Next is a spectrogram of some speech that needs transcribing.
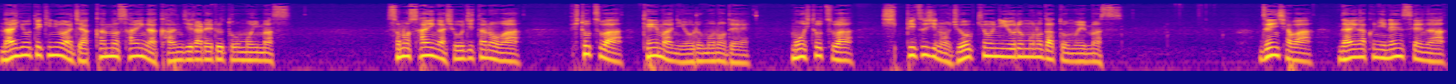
内容的には若干の差異が感じられると思います。その差異が生じたのは、一つはテーマによるもので、もう一つは執筆時の状況によるものだと思います。前者は大学2年生が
